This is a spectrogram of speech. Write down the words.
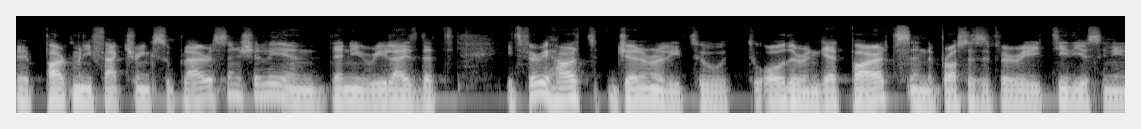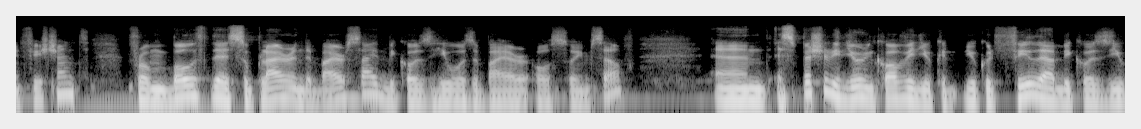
a part manufacturing supplier essentially and then he realized that it's very hard generally to to order and get parts and the process is very tedious and inefficient from both the supplier and the buyer side because he was a buyer also himself. And especially during covid you could you could feel that because you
